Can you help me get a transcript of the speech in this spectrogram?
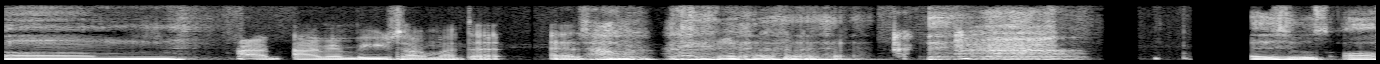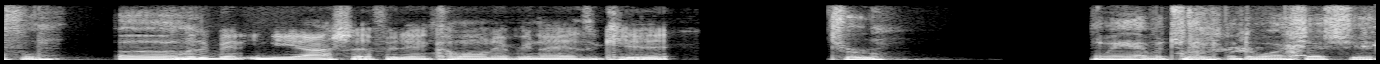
Um. I, I remember you talking about that as how that shit was awful. Uh, would have been Inuyasha if it didn't come on every night as a kid. true. We ain't have a choice but to watch that shit.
